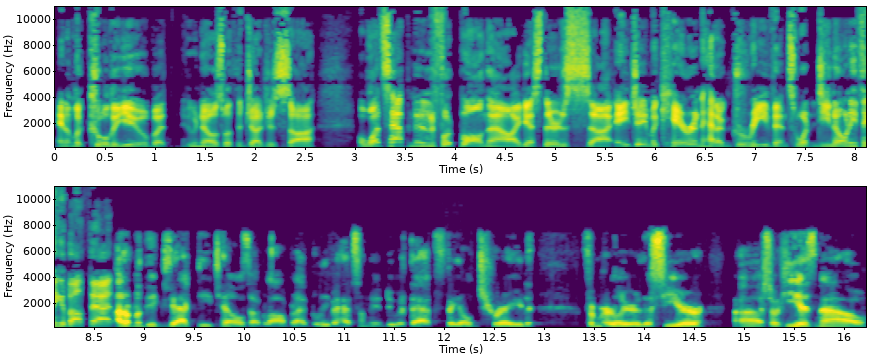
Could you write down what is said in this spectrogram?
and it looked cool to you, but who knows what the judges saw. What's happening in football now? I guess there's uh, AJ McCarron had a grievance. What do you know anything about that? I don't know the exact details of it all, but I believe it had something to do with that failed trade from earlier this year. Uh, so he is now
